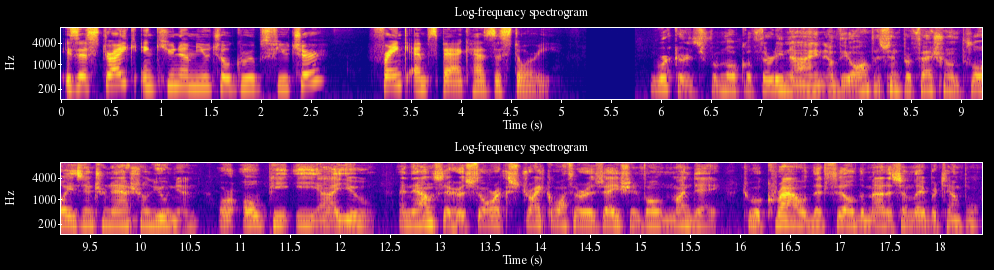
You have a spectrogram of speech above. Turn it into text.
Is a strike in CUNA Mutual Group's future? Frank Emspak has the story. Workers from Local 39 of the Office and Professional Employees International Union, or OPEIU, announced their historic strike authorization vote Monday to a crowd that filled the Madison Labor Temple.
